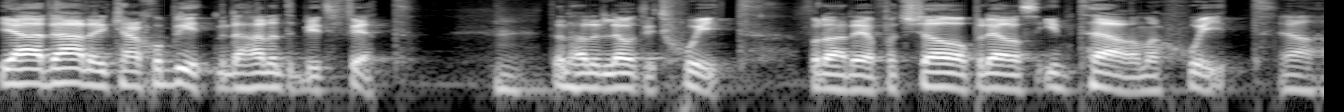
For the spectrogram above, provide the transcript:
ja, det hade det kanske blivit, men det hade inte blivit fett. Mm. Den hade låtit skit. För då hade jag fått köra på deras interna skit. ja.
